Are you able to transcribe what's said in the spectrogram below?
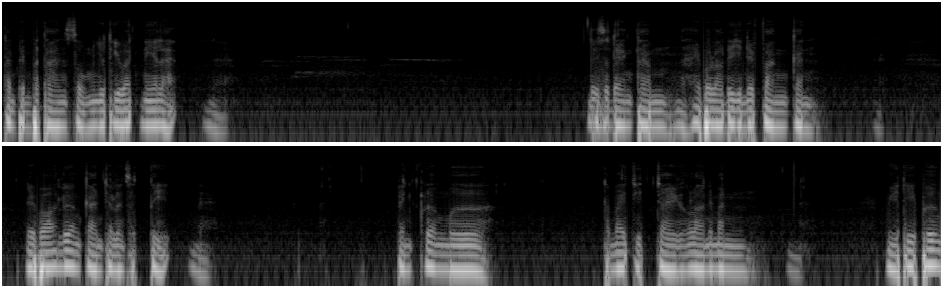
ท่านเป็นประธานสงฆ์อยู่ที่วัดนี้แหละนะได้แสดงธรรมให้พวกเราได้ยินได้ฟังกันโดยเฉพาะเรื่องการเจริญสตินะเป็นเครื่องมือทำให้จิตใจของเรานี่มันมีที่พึ่ง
